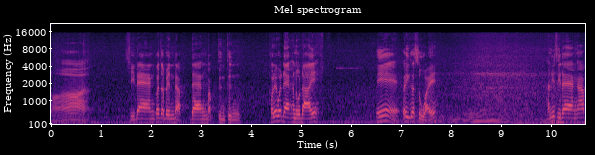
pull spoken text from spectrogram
อ๋อสีแดงก็จะเป็นแบบแดงแบบกึ่งกึ่งเขาเรียกว่าแดงอโนไดซ์นี่เอ้ยก็สวย อันนี้สีแดงครับ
